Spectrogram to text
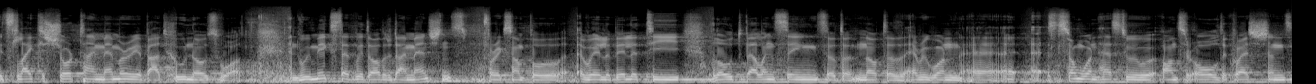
it's like a short-time memory about who knows what. And we mix that with other dimensions. For example, availability, load balancing, so that not that everyone, uh, uh someone has to answer all the questions,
